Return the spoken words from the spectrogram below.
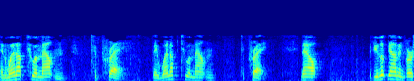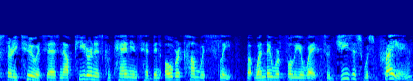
and went up to a mountain to pray. They went up to a mountain to pray. Now, if you look down in verse 32, it says, Now Peter and his companions had been overcome with sleep, but when they were fully awake. So Jesus was praying,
